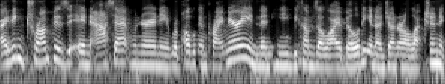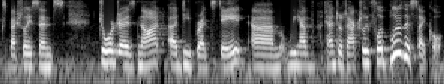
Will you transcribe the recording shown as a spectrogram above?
I think Trump is an asset when you're in a Republican primary, and then he becomes a liability in a general election, especially since Georgia is not a deep red state. Um, we have the potential to actually flip blue this cycle.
